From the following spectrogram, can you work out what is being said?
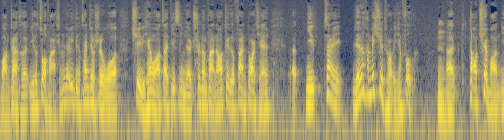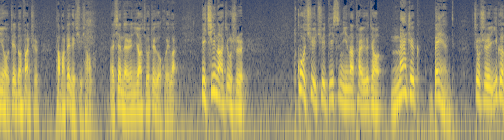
网站和一个做法。什么叫预订餐？就是我去以前我要在迪士尼那儿吃顿饭，然后这个饭多少钱？呃，你在人还没去的时候已经付了。嗯。呃，到确保你有这顿饭吃，他把这个取消了。呃，现在人家要求这个回来。第七呢，就是过去去迪士尼呢，它有一个叫 Magic Band，就是一个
